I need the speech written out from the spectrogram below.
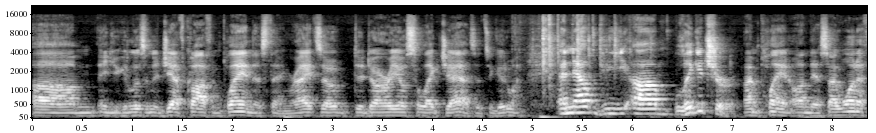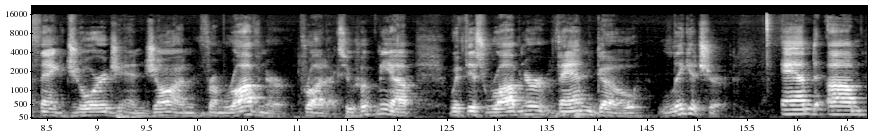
Um, and you can listen to Jeff Coffin playing this thing, right? So D'Addario Select Jazz, it's a good one. And now the um, ligature I'm playing on this, I want to thank George and John from Rovner Products who hooked me up with this Rovner Van Gogh ligature. And um,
